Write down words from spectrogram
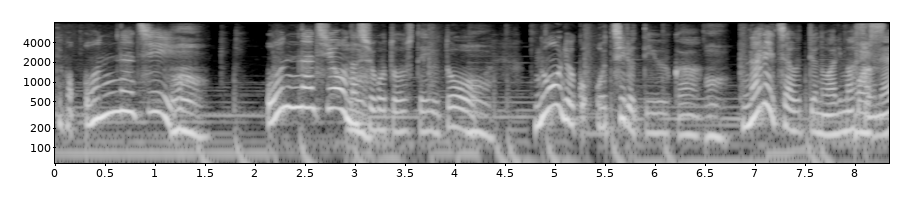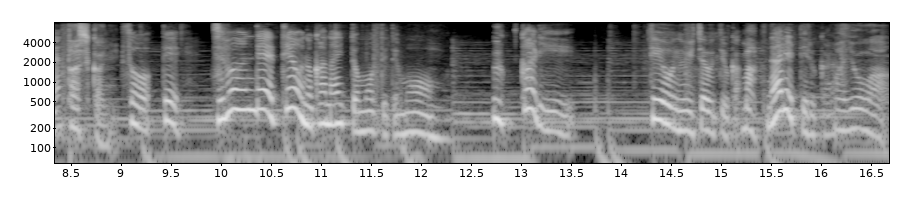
でも同じ、うん同じような仕事をしているうと、ん。能力落ちるっていうかうん。慣れちゃうっていうのはありますよね。確かに。そう。で自分で手を抜かないって思っててうも、ん。うっかり手を抜いちゃうっていうか、まあ慣れてるから。まあ要は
